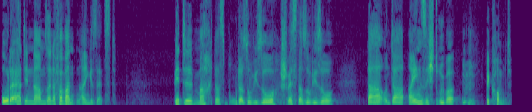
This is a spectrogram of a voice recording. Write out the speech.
oder er hat den Namen seiner Verwandten eingesetzt. Bitte mach das Bruder sowieso, Schwester sowieso, da und da Einsicht drüber bekommt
